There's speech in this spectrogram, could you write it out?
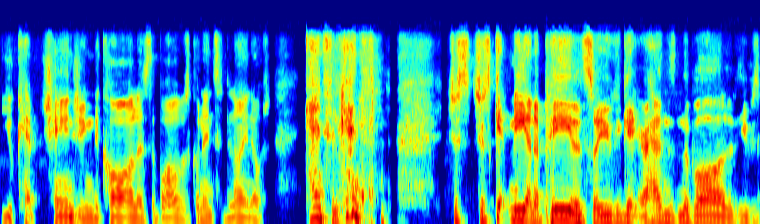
you kept changing the call as the ball was going into the line out. Cancel cancel. Just just get me an appeal so you could get your hands in the ball. He was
